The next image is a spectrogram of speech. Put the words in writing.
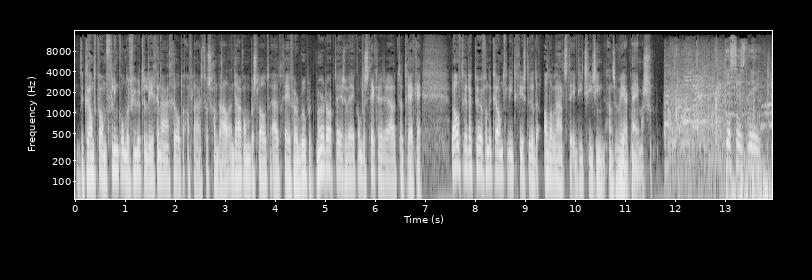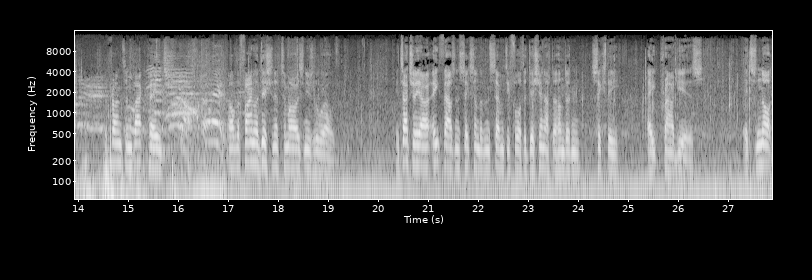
De krant kwam flink onder vuur te liggen na een grote afluisterschandaal. En daarom besloot uitgever Rupert Murdoch deze week om de stekker eruit te trekken. De hoofdredacteur van de krant liet gisteren de allerlaatste editie zien aan zijn werknemers. This is the, the front and back page of the final edition of tomorrow's News of the World. It's actually our 8,674th edition after 168 proud years. It's not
